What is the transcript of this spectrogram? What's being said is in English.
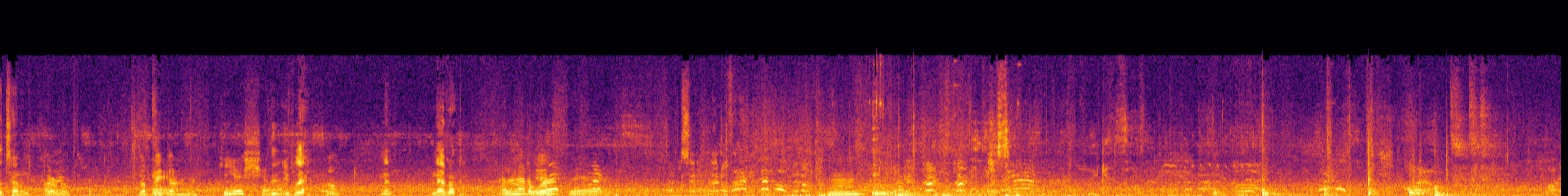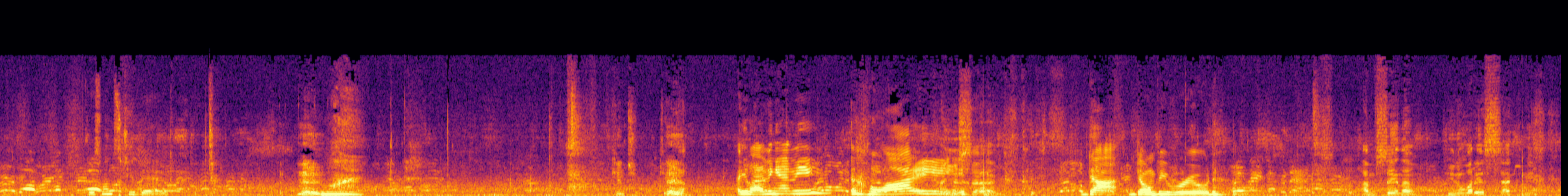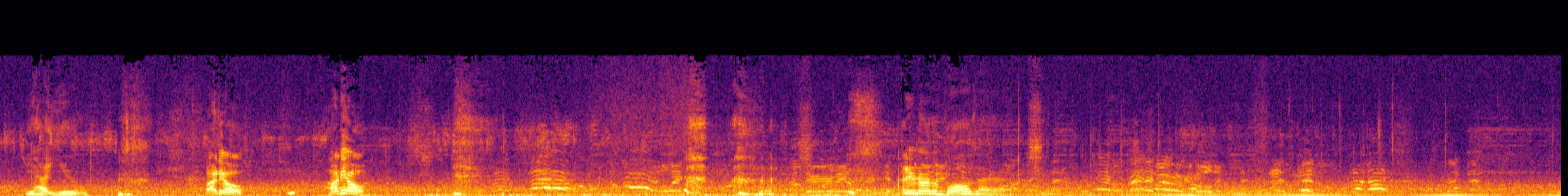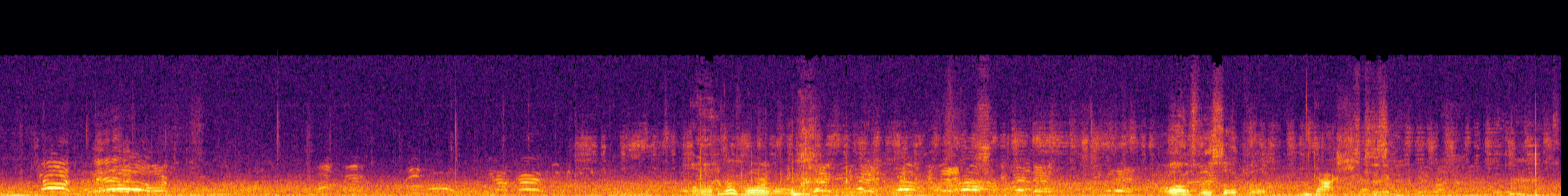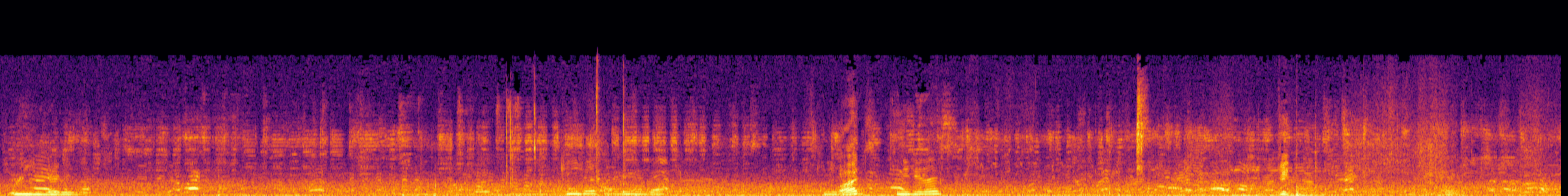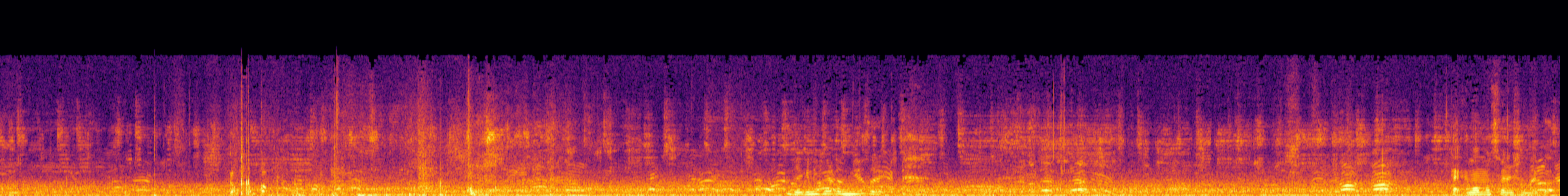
the tournament? I don't know. No play Hey. tournament. Can you shut Did up? you play? No. Ne- never? I don't know how to Yeah. work this. Hmm? This one's too big. what? Can't you do that? Are you laughing at me? Oh, you Why? suck. Dot, don't be rude. I'm saying that. You know what is suck me? Yeah, you. Mario! Mario! I don't even know where the ball's at. That was horrible. Oh, I feel so cold. Gosh. What are you doing? Can you do this bring it back? Can you do What? this? Can you do this? Dude, I'm almost finished with my book.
